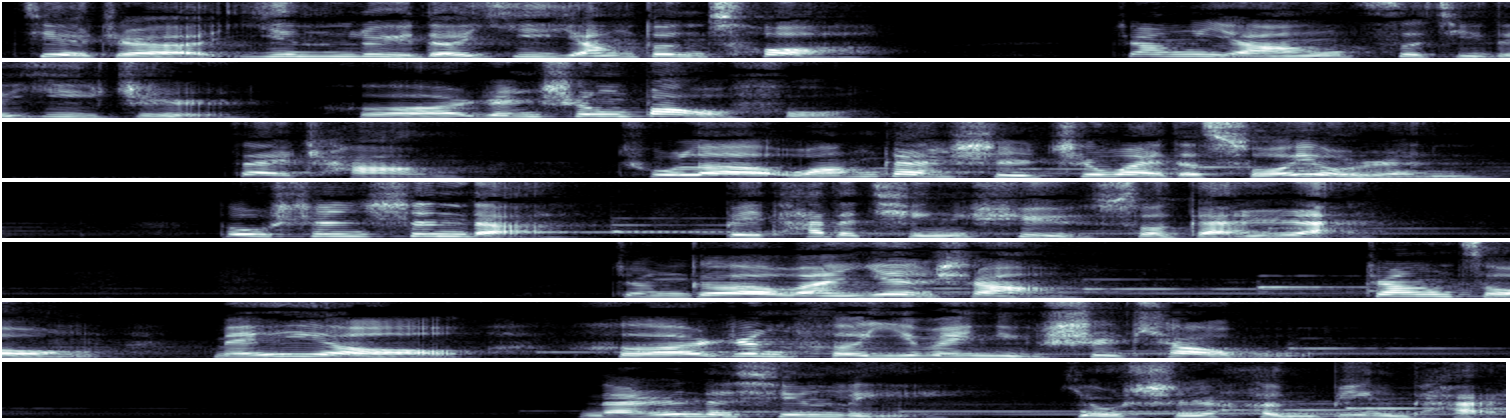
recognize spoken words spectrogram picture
借着音律的抑扬顿挫，张扬自己的意志和人生抱负。在场除了王干事之外的所有人，都深深的被他的情绪所感染。整个晚宴上，张总没有和任何一位女士跳舞。男人的心里有时很病态。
